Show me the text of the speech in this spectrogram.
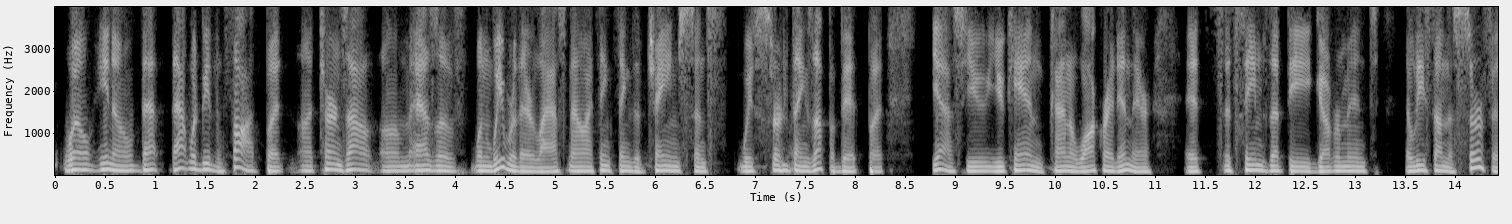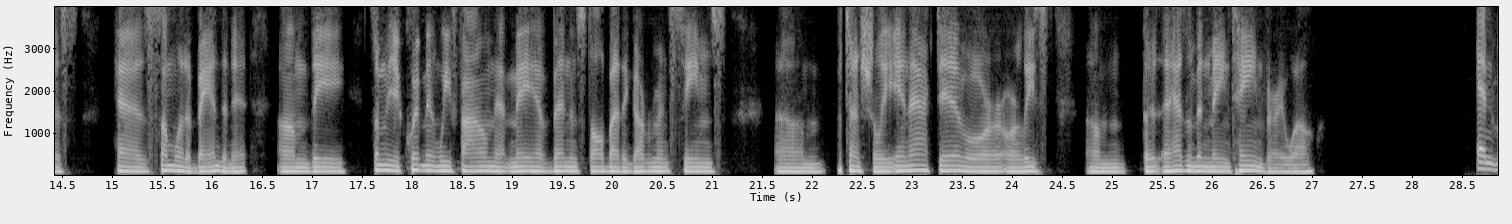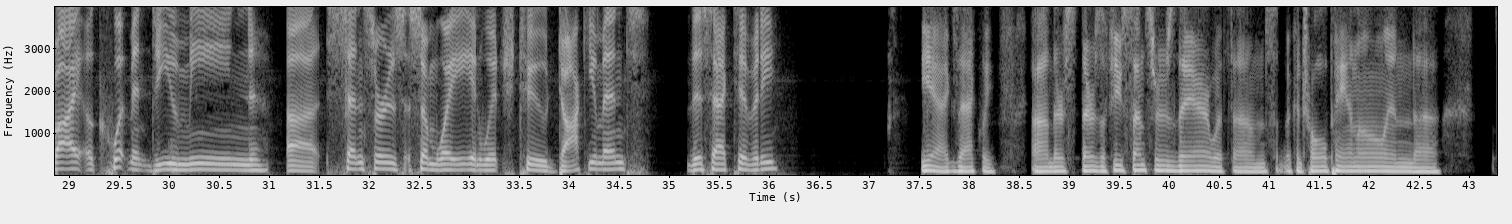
Well, you know that that would be the thought, but uh, it turns out, um, as of when we were there last, now I think things have changed since we've stirred things up a bit. But yes, you you can kind of walk right in there. It's it seems that the government, at least on the surface, has somewhat abandoned it. Um, the some of the equipment we found that may have been installed by the government seems um, potentially inactive, or or at least um, there, it hasn't been maintained very well. And by equipment, do you mean uh, sensors, some way in which to document this activity? Yeah, exactly. Uh, there's there's a few sensors there with um, some, a control panel and uh,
